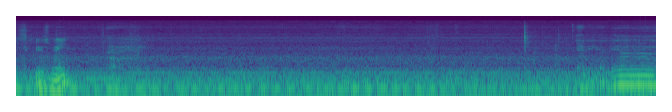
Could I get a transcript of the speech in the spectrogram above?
Excuse me. Yeah.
